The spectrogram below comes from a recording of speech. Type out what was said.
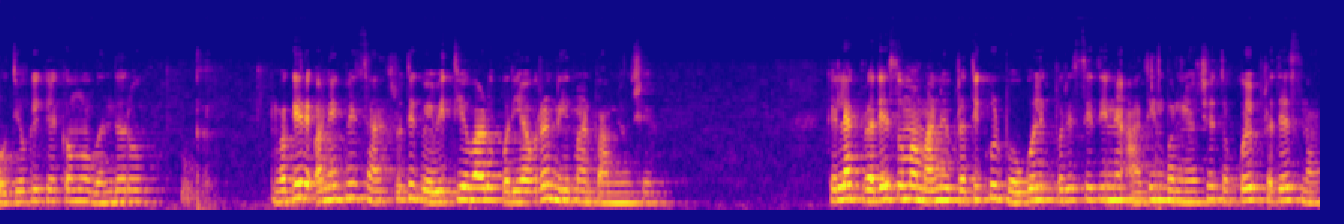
ઔદ્યોગિક એકમો, બંદરો વગેરે અનેકવિધ સાંસ્કૃતિક વૈવિધ્યવાળું પર્યાવરણ નિર્માણ પામ્યું છે. કેટલાક પ્રદેશોમાં માનવી પ્રતિકૂળ ભૌગોલિક પરિસ્થિતિને આધીન બન્યો છે, તો કોઈ પ્રદેશમાં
